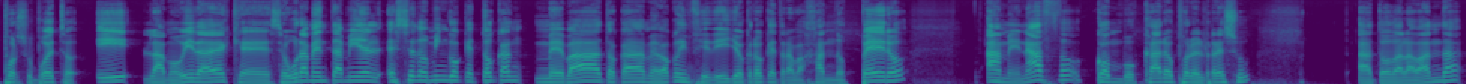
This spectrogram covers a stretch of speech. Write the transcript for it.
por supuesto. Y la movida es que seguramente a mí el- ese domingo que tocan me va a tocar, me va a coincidir, yo creo que trabajando, pero amenazo con buscaros por el Resu a toda la banda,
